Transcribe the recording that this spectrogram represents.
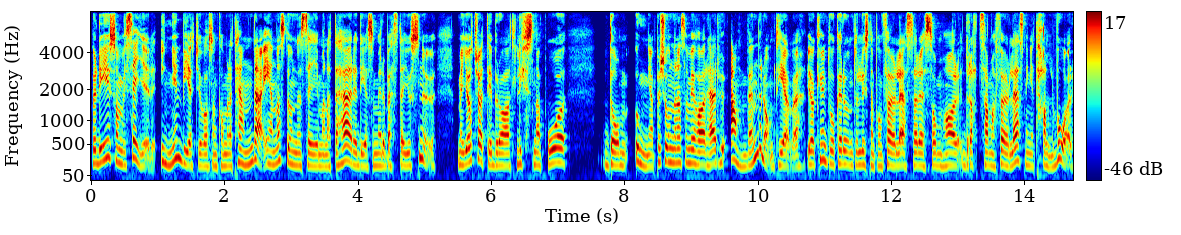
för det är ju som vi säger, ingen vet ju vad som kommer att hända. Ena stunden säger man att det här är det som är det bästa just nu. Men jag tror att det är bra att lyssna på de unga personerna som vi har här, hur använder de TV? Jag kan ju inte åka runt och lyssna på en föreläsare som har dratt samma föreläsning ett halvår,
